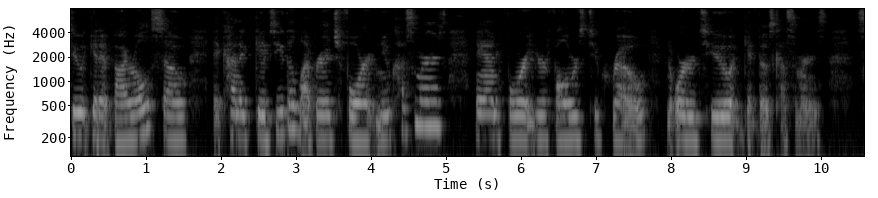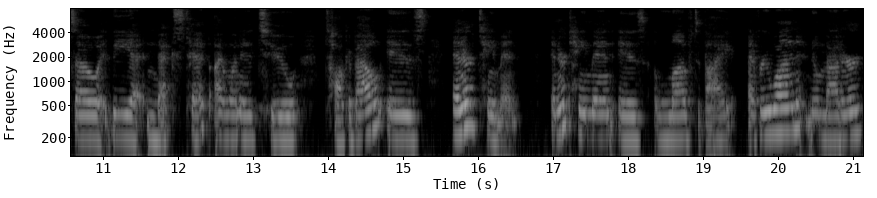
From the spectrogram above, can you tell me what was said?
to get it viral. So it kind of gives you the leverage for new customers and for your followers to grow in order to get those customers. So the next tip I wanted to talk about is entertainment. Entertainment is loved by everyone, no matter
